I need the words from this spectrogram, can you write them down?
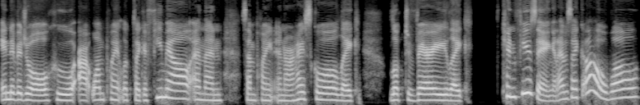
individual who at one point looked like a female and then some point in our high school like looked very like confusing. And i was like oh well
